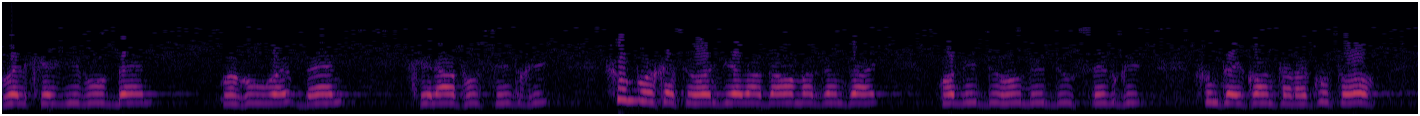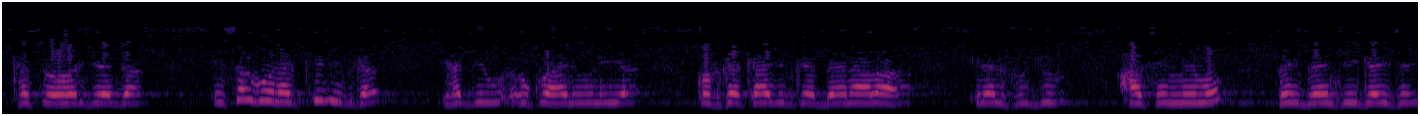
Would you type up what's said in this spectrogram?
walkadibu been wahuwa been khilaafu sidqi run buu ka soo horjeedaa dabamarsan tahay wadiduhu didu sidqi runtay koontara ku taho ka soo horjeeda isaguna kidibka haddii wuxuu ku hanuuniyaa qofka kaadibka beenaalaha ila alfujuur xasinimo bay beentii geysay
